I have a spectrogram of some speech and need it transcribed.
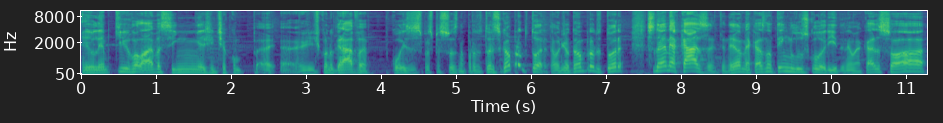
eu lembro que rolava assim, a gente, a gente quando grava coisas para as pessoas na produtora. Isso aqui é uma produtora, tá? Onde eu tenho uma produtora, isso não é minha casa, entendeu? Minha casa não tem luz colorida, né? Minha casa só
